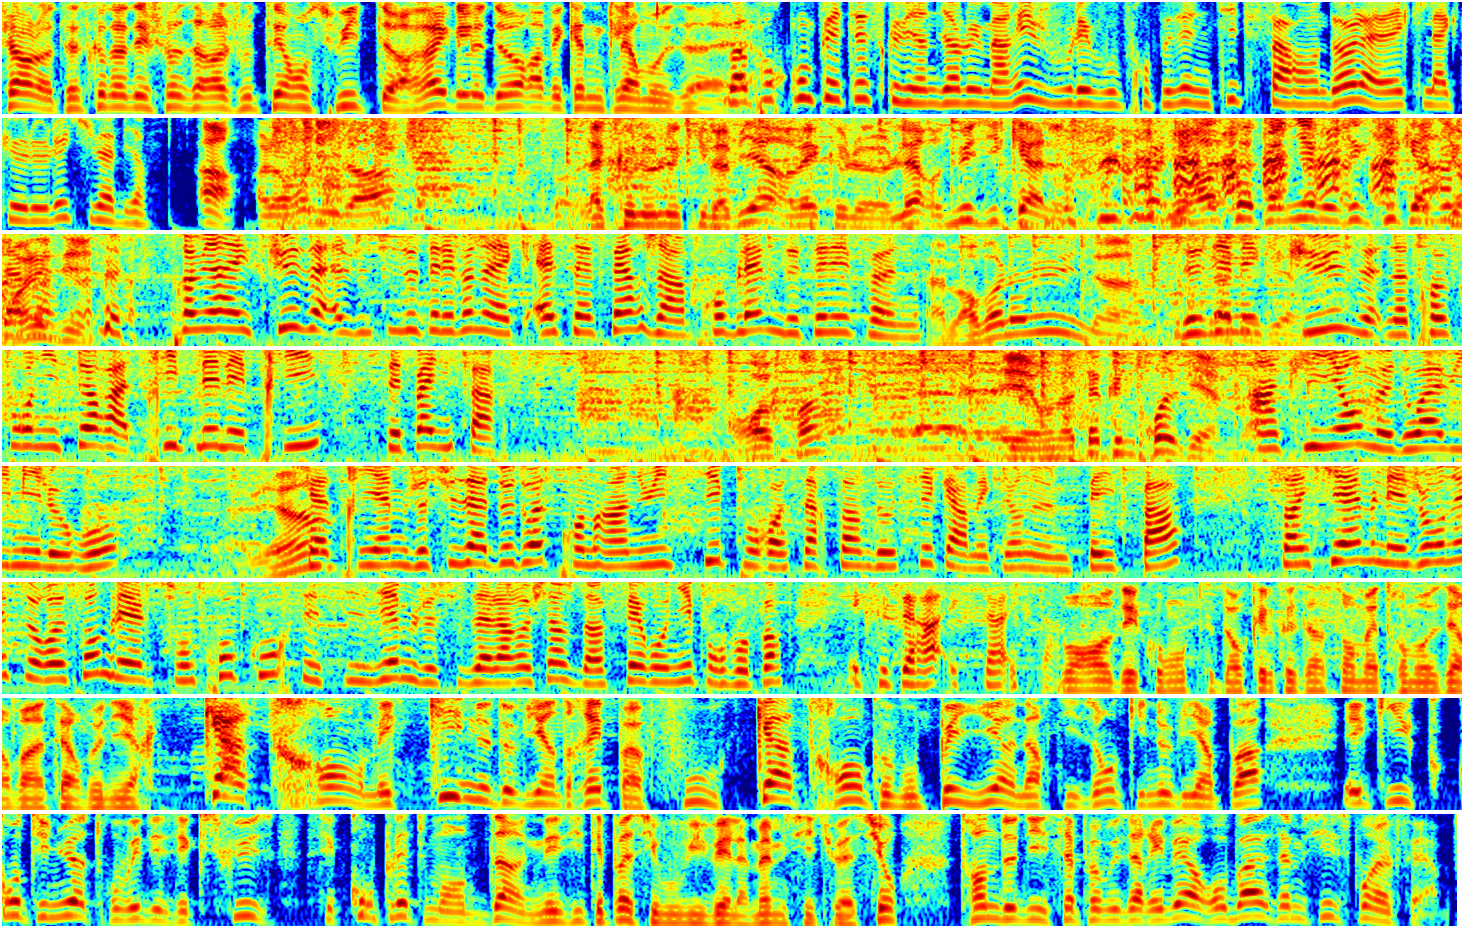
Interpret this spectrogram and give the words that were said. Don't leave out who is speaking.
Speaker 1: Charlotte, est-ce qu'on a des choses à rajouter ensuite Règle d'or avec Anne-Claire Moser.
Speaker 2: Bah, pour compléter ce que vient de dire Louis-Marie, je voulais vous proposer une petite farandole avec la queue leu qui va bien.
Speaker 1: Ah, alors on y va. La queue leu qui va bien avec l'air musical. Pour accompagner vos explications, allez-y.
Speaker 2: Première excuse, je suis au téléphone avec SFR, j'ai un problème de téléphone.
Speaker 1: Ah ben voilà une.
Speaker 2: Deuxième
Speaker 1: La
Speaker 2: excuse, notre fournisseur a triplé les prix, c'est pas une farce.
Speaker 1: Refrain. Et on attaque une troisième.
Speaker 2: Un client me doit 8000 euros.
Speaker 1: Très bien.
Speaker 2: Quatrième, je suis à deux doigts de prendre un huissier pour euh, certains dossiers car mes clients ne me payent pas. Cinquième, les journées se ressemblent et elles sont trop courtes. Et sixième, je suis à la recherche d'un ferronnier pour vos portes, etc. etc., etc.
Speaker 1: Vous vous rendez compte, dans quelques instants, Maître Moser va intervenir. 4 ans Mais qui ne deviendrait pas fou? 4 ans que vous payez un artisan qui ne vient pas et qui continue à trouver des excuses. C'est complètement dingue. N'hésitez pas si vous vivez la même situation. 3210, ça peut vous arriver, arobase m6.fr.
